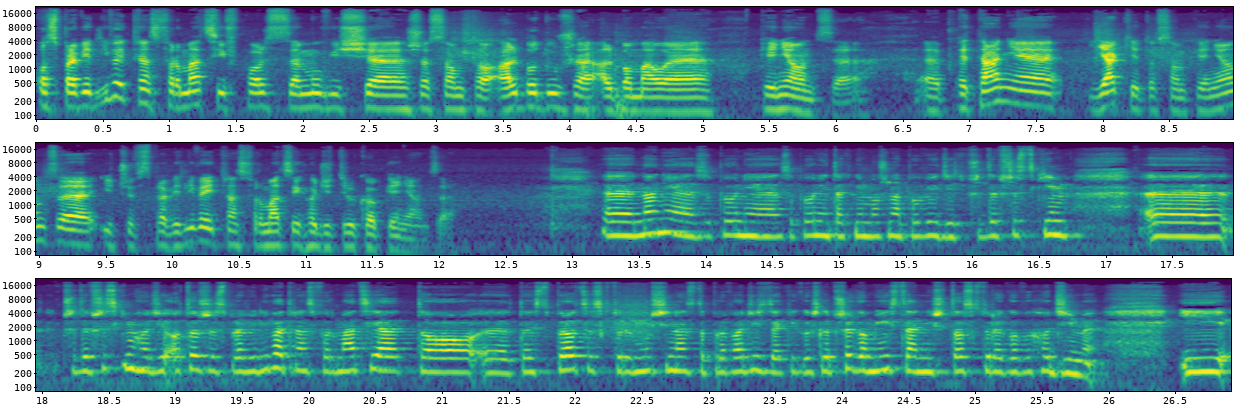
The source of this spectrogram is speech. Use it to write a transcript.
O sprawiedliwej transformacji w Polsce mówi się, że są to albo duże, albo małe pieniądze. E, pytanie, jakie to są pieniądze i czy w sprawiedliwej transformacji chodzi tylko o pieniądze? E, no nie, zupełnie, zupełnie tak nie można powiedzieć. Przede wszystkim, e, przede wszystkim chodzi o to, że sprawiedliwa transformacja to, e, to jest proces, który musi nas doprowadzić do jakiegoś lepszego miejsca niż to, z którego wychodzimy. I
